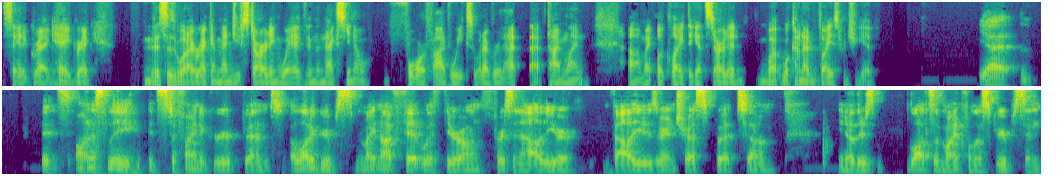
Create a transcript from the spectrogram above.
say to Greig, "Hey, Greig, this is what I recommend you starting with in the next, you know, four or five weeks, whatever that that timeline uh, might look like to get started." What what kind of advice would you give? Yeah, it's honestly it's to find a group and a lot of groups might not fit with your own personality or values or interests but um, you know there's lots of mindfulness groups in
